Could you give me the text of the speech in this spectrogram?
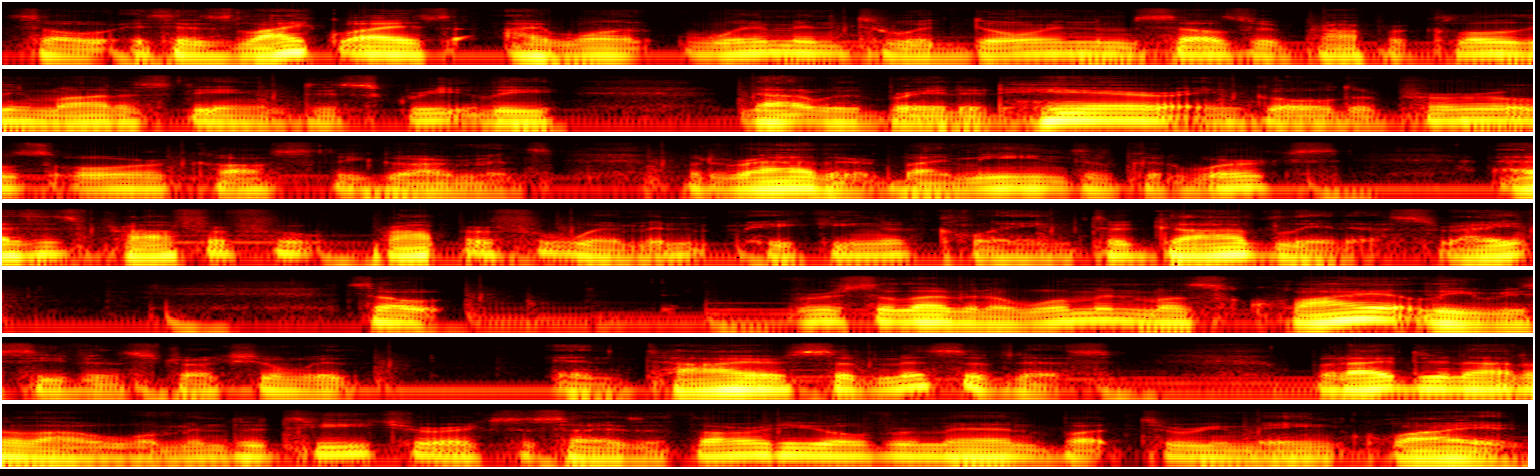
So it says, likewise, I want women to adorn themselves with proper clothing, modesty, and discreetly, not with braided hair and gold or pearls or costly garments, but rather by means of good works as is proper for, proper for women making a claim to godliness, right? So, verse 11 a woman must quietly receive instruction with entire submissiveness. But I do not allow woman to teach or exercise authority over man, but to remain quiet.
